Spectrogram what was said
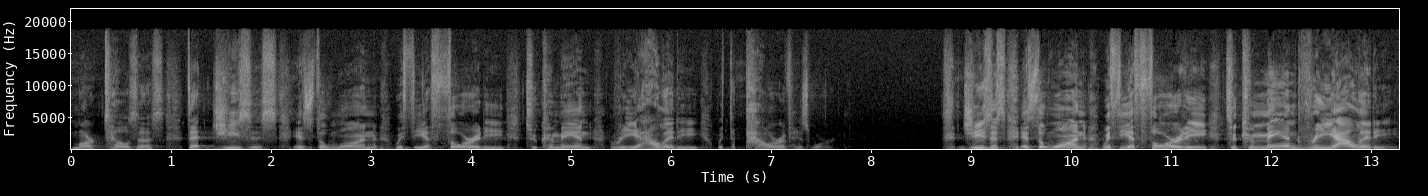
Mark tells us that Jesus is the one with the authority to command reality with the power of his word. Jesus is the one with the authority to command reality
